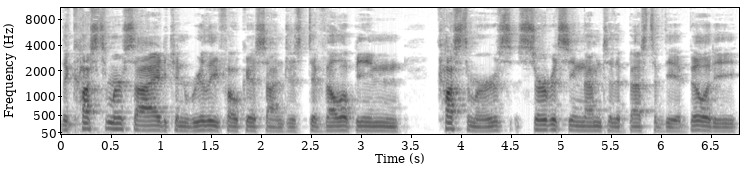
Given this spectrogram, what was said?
the customer side can really focus on just developing customers, servicing them to the best of the ability,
